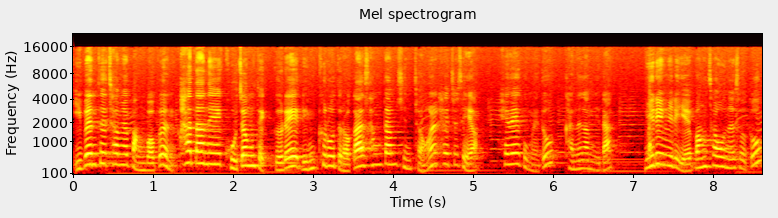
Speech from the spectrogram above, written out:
이벤트 참여 방법은 하단의 고정 댓글에 링크로 들어가 상담 신청을 해주세요. 해외 구매도 가능합니다. 미리미리 예방 차원에서도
